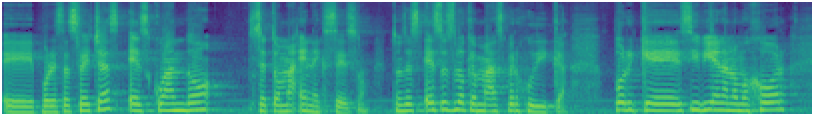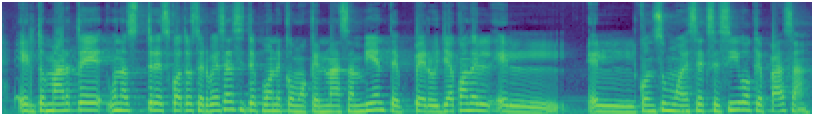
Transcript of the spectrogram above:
eh, por estas fechas es cuando se toma en exceso. Entonces eso es lo que más perjudica. Porque si bien a lo mejor el tomarte unas tres, cuatro cervezas sí te pone como que en más ambiente, pero ya cuando el, el el consumo es excesivo, ¿qué pasa?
